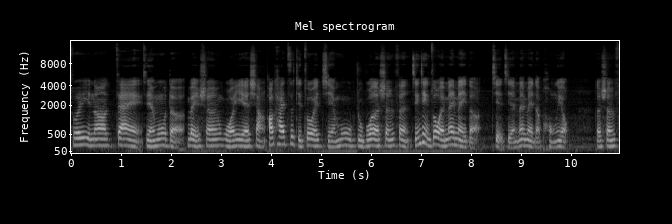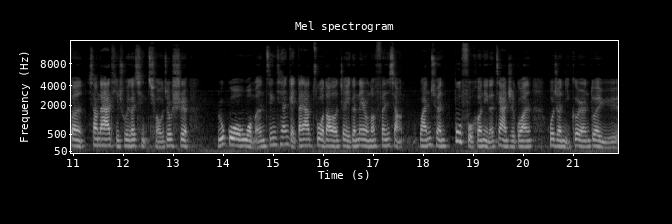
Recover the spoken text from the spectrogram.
所以呢，在节目的尾声，我也想抛开自己作为节目主播的身份，仅仅作为妹妹的姐姐、妹妹的朋友的身份，向大家提出一个请求，就是。如果我们今天给大家做到的这一个内容的分享，完全不符合你的价值观，或者你个人对于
